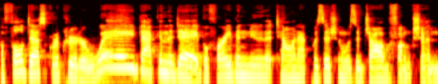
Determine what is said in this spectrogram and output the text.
a full desk recruiter, way back in the day, before I even knew that talent acquisition was a job function.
